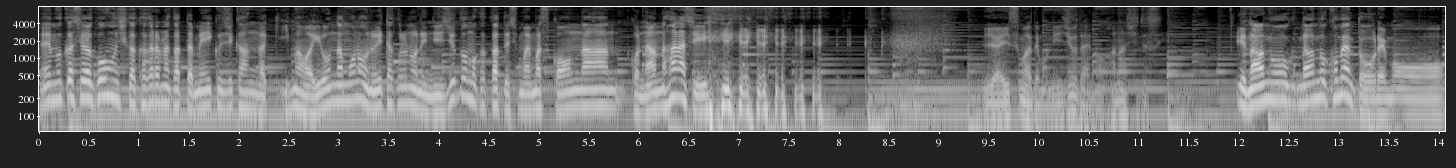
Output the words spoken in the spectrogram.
えー、昔は5分しかかからなかったメイク時間が今はいろんなものを塗りたくるのに20分もかかってしまいます。こんな、これ何の話？いや、いつまでも20代の話ですよ。いや、何の、何のコメント？俺も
